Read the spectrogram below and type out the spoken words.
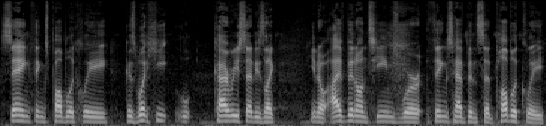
saying things publicly because what he Kyrie said he's like, you know, I've been on teams where things have been said publicly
